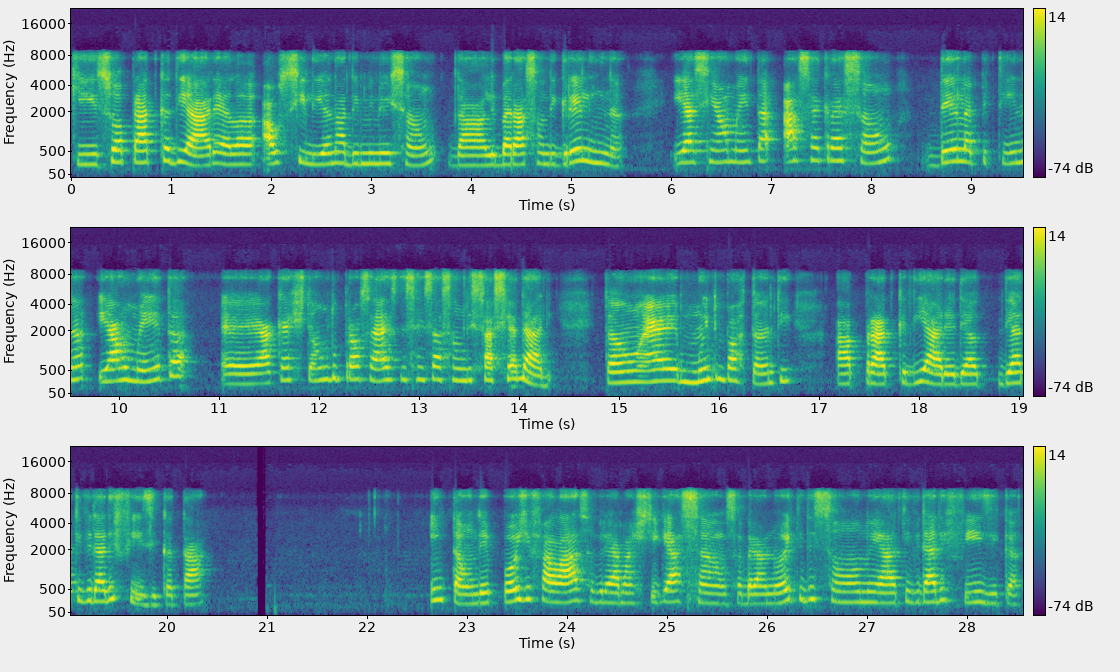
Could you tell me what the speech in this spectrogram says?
que sua prática diária ela auxilia na diminuição da liberação de grelina e assim aumenta a secreção de leptina e aumenta é, a questão do processo de sensação de saciedade. Então, é muito importante a prática diária de, de atividade física, tá? Então, depois de falar sobre a mastigação, sobre a noite de sono e a atividade física,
